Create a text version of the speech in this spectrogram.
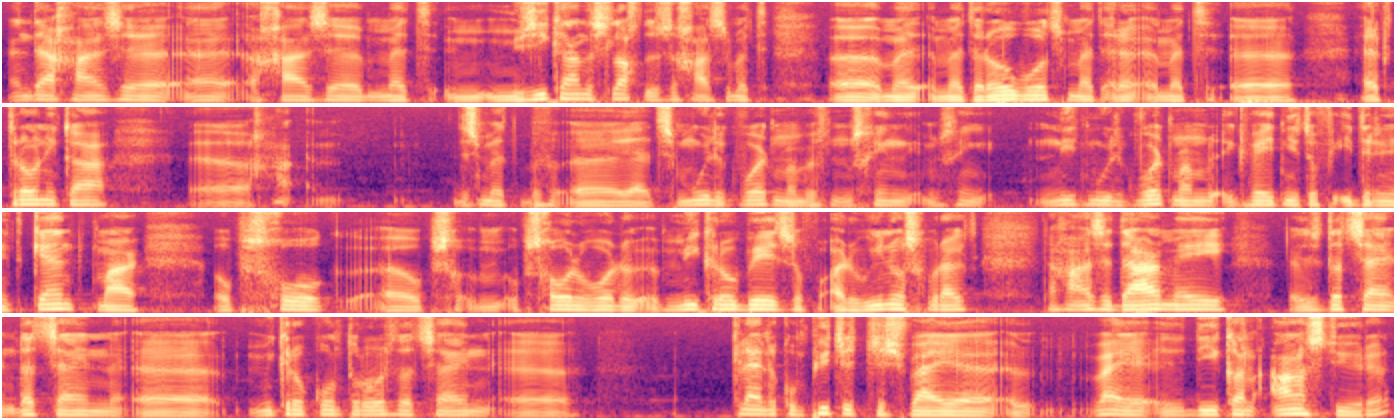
En daar gaan ze, eh, gaan ze met muziek aan de slag. Dus dan gaan ze met, eh, met, met robots, met, ele- met eh, elektronica. eh, dus met, eh, ja, het is een moeilijk woord, maar misschien, misschien niet moeilijk woord, maar ik weet niet of iedereen het kent, maar op, school, eh, op, op scholen worden microbits of Arduino's gebruikt. Dan gaan ze daarmee, dus dat zijn, dat zijn eh, microcontrollers, dat zijn eh, kleine computertjes waar je, eh, waar je, die je kan aansturen.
